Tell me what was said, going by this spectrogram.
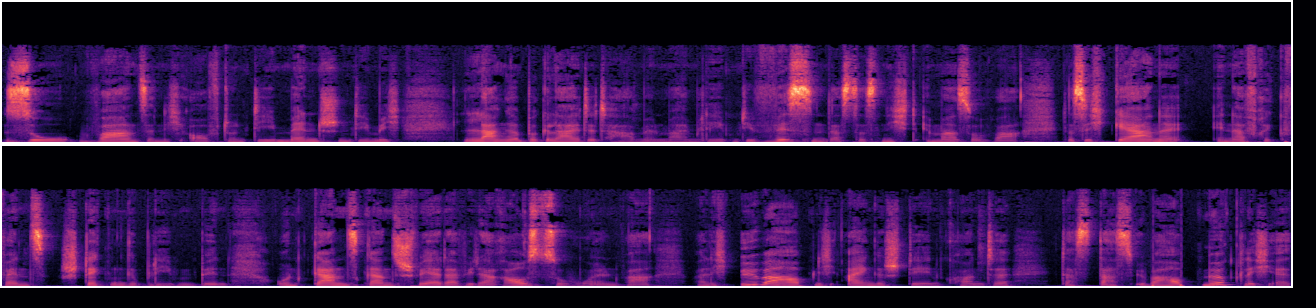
so wahnsinnig oft. Und die Menschen, die mich lange begleitet haben in meinem Leben, die wissen, dass das nicht immer so war, dass ich gerne in der Frequenz stecken geblieben bin und ganz, ganz schwer da wieder rauszuholen war, weil ich überhaupt nicht eingestehen konnte, dass das überhaupt möglich ist.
